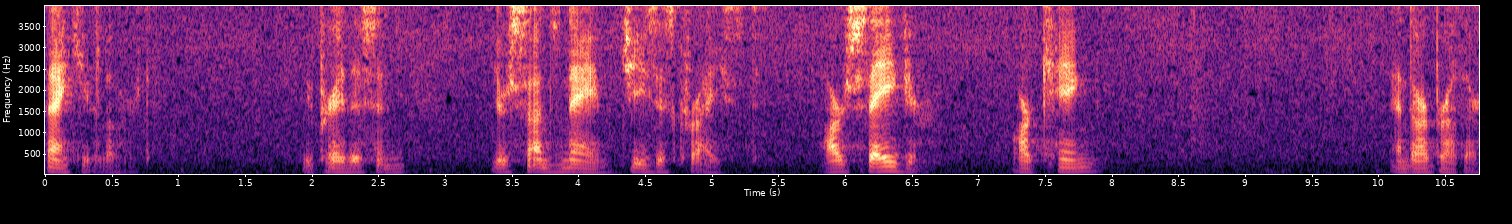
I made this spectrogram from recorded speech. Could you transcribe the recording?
Thank you, Lord. We pray this in your Son's name, Jesus Christ, our Savior, our King, and our brother.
